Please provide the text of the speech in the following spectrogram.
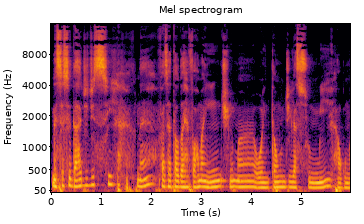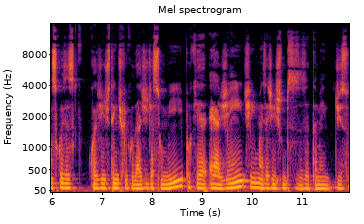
necessidade de se, né, fazer a tal da reforma íntima ou então de assumir algumas coisas que a gente tem dificuldade de assumir, porque é a gente, mas a gente não precisa também disso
